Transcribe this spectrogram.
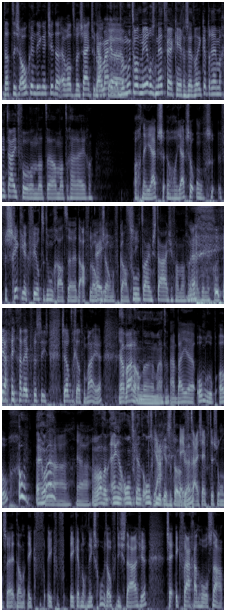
dat is ook een dingetje, dat, want we zijn toen Ja, ook... maar eh, we moeten wat meer ons netwerk ingezet. Want ik heb er helemaal geen tijd voor om dat eh, allemaal te gaan regelen. Och nee, jij hebt zo, oh, jij hebt zo verschrikkelijk veel te doen gehad eh, de afgelopen Hey, zomervakantie. Fulltime stage vanaf binnenkort. ja, ja, nee, precies. Hetzelfde geldt voor mij, hè. Ja, waar dan, eh Maarten? Nou, bij eh, Omroep Oog. Oh, echt waar? Ja, ja. Wat een enge ons kent ons Ja, klik is het ook, Even hè? Thijs, even tussen ons. Hè. Dan, ik, ik, ik heb nog niks gehoord over die stage. Zeg, ik vraag aan Hols. Nou,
